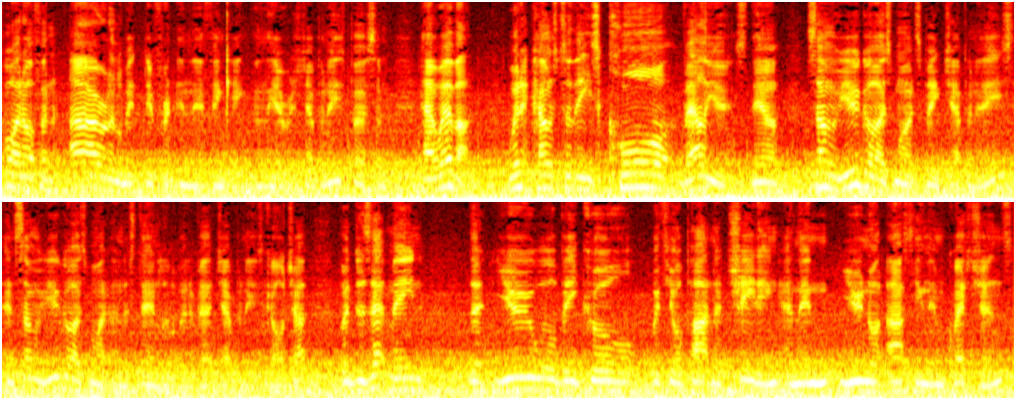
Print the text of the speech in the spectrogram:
quite often are a little bit different in their thinking than the average Japanese person. However, when it comes to these core values, now some of you guys might speak Japanese and some of you guys might understand a little bit about Japanese culture, but does that mean that you will be cool with your partner cheating and then you not asking them questions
